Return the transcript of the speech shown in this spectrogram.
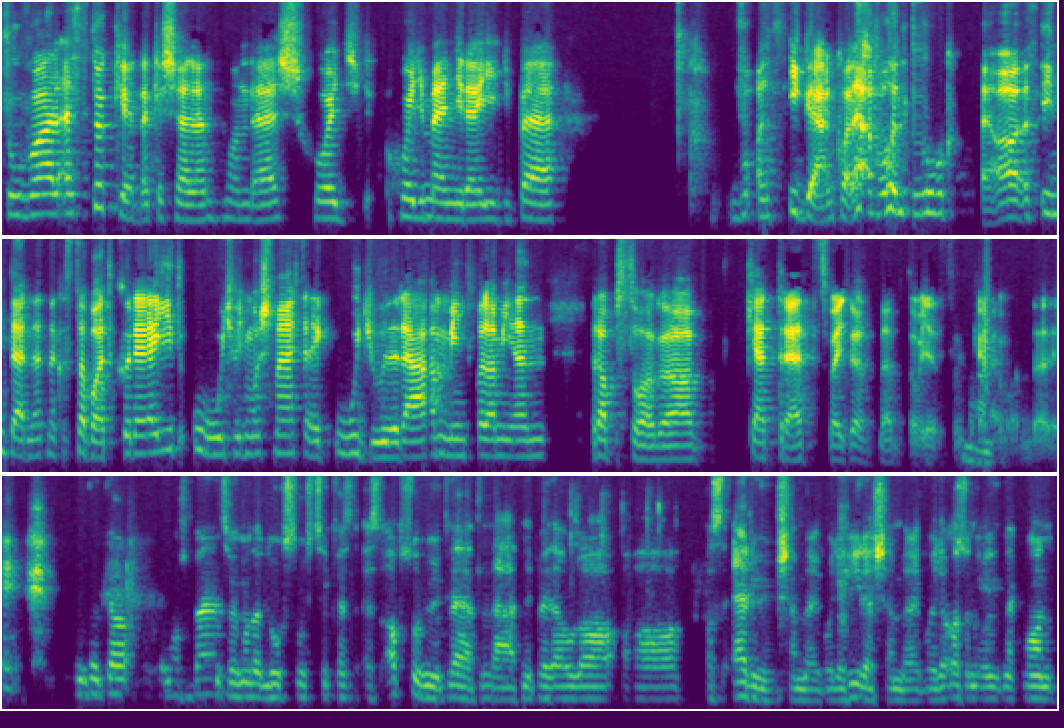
szóval ez tök érdekes ellentmondás, hogy, hogy mennyire így be az igánk alá vontuk az internetnek a szabad köreit úgy, hogy most már tényleg úgy ül rám, mint valamilyen rabszolga ketrec, vagy nem, nem tudom, hogy ezt hogy kell mondani. Hogyha most Bence, hogy mondod luxus cikk, ez, ez abszolút lehet látni például a, a, az erős emberek, vagy a híres emberek, vagy azon, akiknek van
